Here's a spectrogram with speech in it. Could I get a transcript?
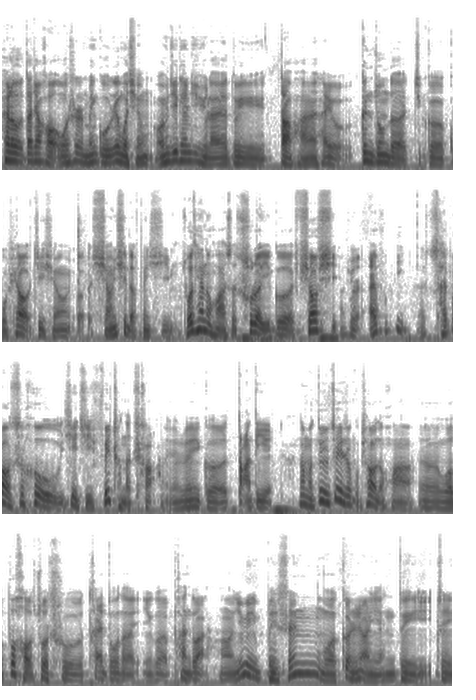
Hello，大家好，我是美股任我行。我们今天继续来对大盘还有跟踪的几个股票进行呃详细的分析。昨天的话是出了一个消息，就是 FB 财报之后业绩非常的差，因为一个大跌。那么对于这只股票的话，呃，我不好做出太多的一个判断啊，因为本身我个人而言对这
